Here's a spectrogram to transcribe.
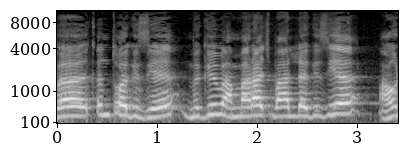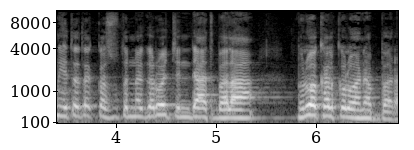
በቅንጦ ጊዜ ምግብ አማራጭ ባለ ጊዜ አሁን የተጠቀሱትን ነገሮች እንዳትበላ ብሎ ከልክሎ ነበረ።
